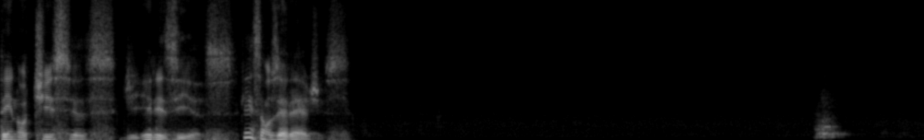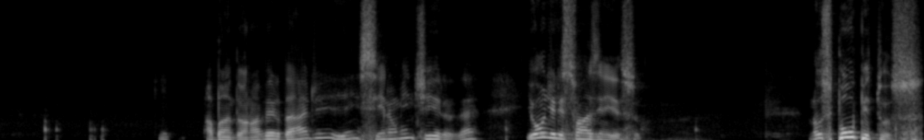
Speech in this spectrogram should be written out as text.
tem notícias de heresias? Quem são os hereges? Que abandonam a verdade e ensinam mentiras, né? E onde eles fazem isso? Nos púlpitos,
